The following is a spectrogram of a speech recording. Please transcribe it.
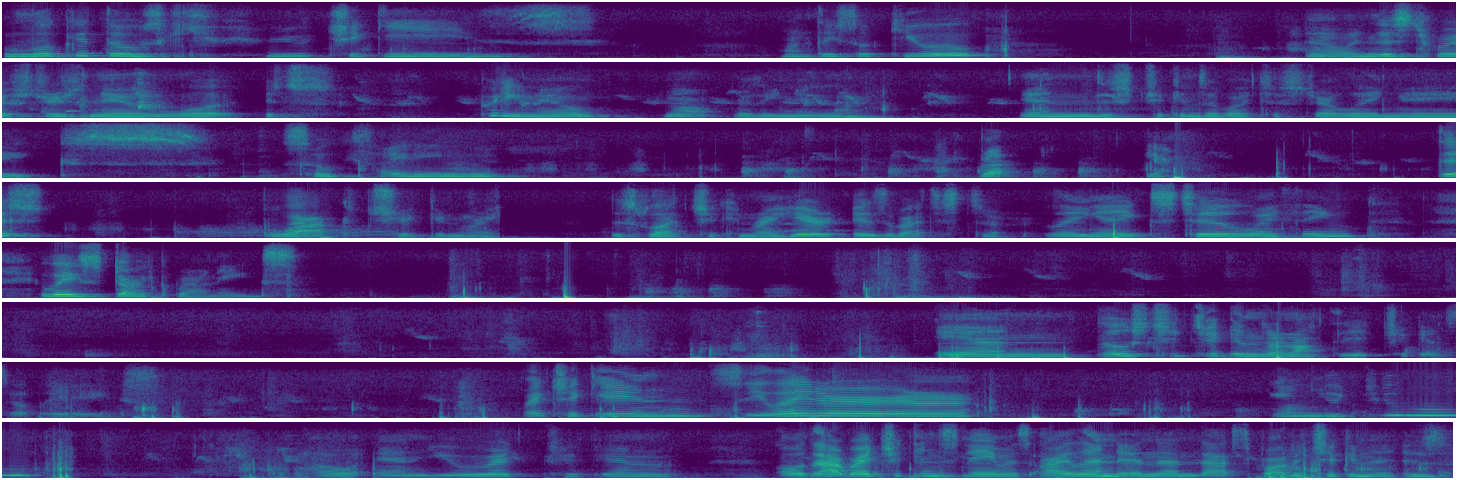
look at those cute chickies. Aren't they so cute? Oh, and this rooster's new. Well, it's pretty new. Not really new. And this chicken's about to start laying eggs. So exciting. But, yeah. This black chicken right this black chicken right here is about to start laying eggs too, I think. It lays dark brown eggs. And those two chickens are not the chickens that lay eggs. Bye chicken, see you later. And you too. Oh, and you red chicken. Oh, that red chicken's name is Island, and then that spotted chicken is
